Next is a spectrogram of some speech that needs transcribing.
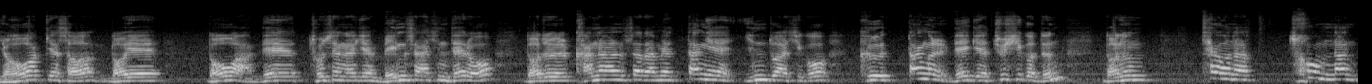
여호와께서 너의 너와 내 조상에게 맹세하신 대로 너를 가나안 사람의 땅에 인도하시고 그 땅을 내게 주시거든 너는 태어나 처음 난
